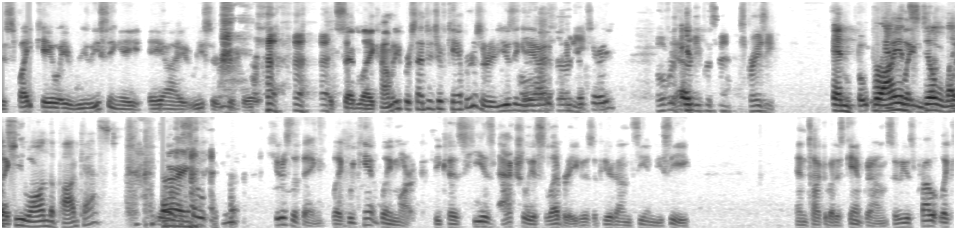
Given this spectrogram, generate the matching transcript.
despite KOA releasing a AI research report that said like how many percentage of campers are using Over AI to plan 30. trips already? Over Yeah. 30%. It's crazy. And But Brian still Mark, lets like- you on the podcast? Well, Sorry. so here's the thing: like we can't blame Mark because he is actually a celebrity who has appeared on CNBC and talked about his campground. So he was probably like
